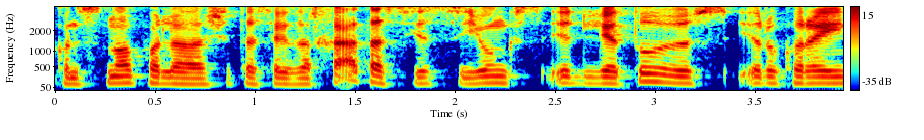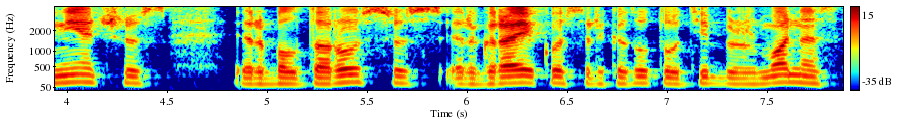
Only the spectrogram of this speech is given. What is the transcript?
Konstantinopolio šitas egzarchatas, jis jungs ir lietuvius, ir ukrainiečius, ir baltarusius, ir graikus, ir kitų tautybių žmonės,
